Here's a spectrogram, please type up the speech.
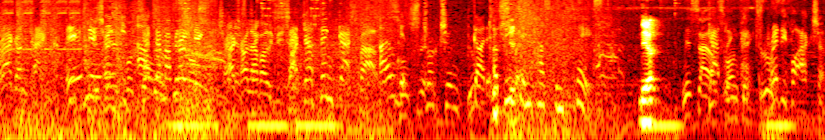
Dragon tank. Ignition. Set them ours. ablazing. Pressure levels. Adjusting gas valves. I'll get through. Construction built Got it. A beacon has been placed. Yep. Missiles Gatling won't get through. ready for action.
